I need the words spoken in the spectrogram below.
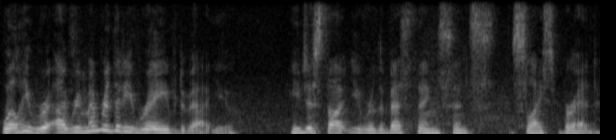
Well, he ra- I remember that he raved about you. He just thought you were the best thing since sliced bread.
